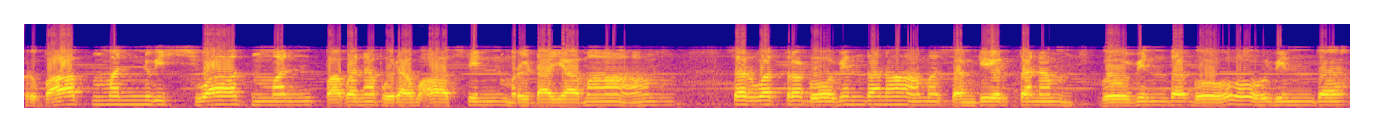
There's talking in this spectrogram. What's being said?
कृपात्मन्विश्वात्मन् पवनपुरवासिन्मृडय माम्। सर्वत्र गोविन्दनाम सङ्कीर्तनं। गोविन्द गोविन्द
